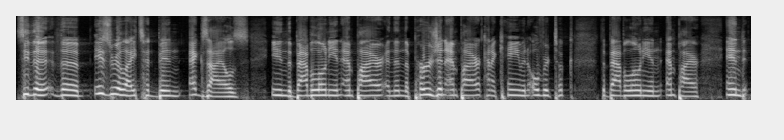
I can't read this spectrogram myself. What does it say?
See, the, the Israelites had been exiles in the Babylonian Empire, and then the Persian Empire kind of came and overtook the Babylonian Empire. And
